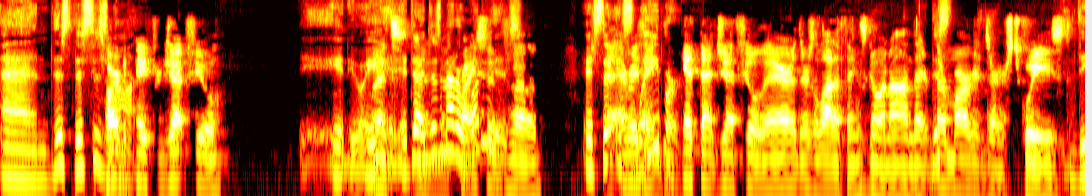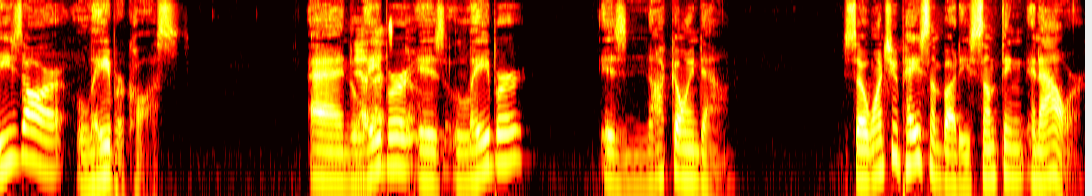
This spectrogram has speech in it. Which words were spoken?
And this this is hard not, to pay for jet fuel. It, it- it- it doesn't matter what it of, uh, it's the, it's labor. Get that jet fuel there. There's a lot of things going on. Their, This- their margins are squeezed. these are labor costs and Yeah, labor is labor is not going down so once you pay somebody something an hour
